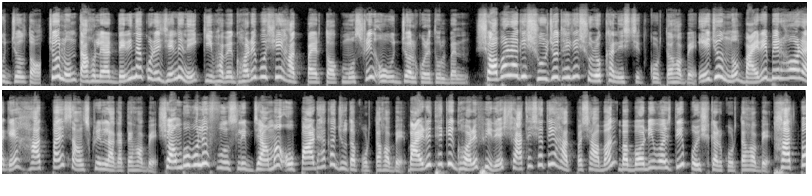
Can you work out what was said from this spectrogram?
উজ্জ্বল ত্বক। চলুন তাহলে আর দেরি না করে জেনে নেই কীভাবে ঘরে বসেই হাত পায়ের ত্বক মসৃণ ও উজ্জ্বল করে তুলবেন। সবার আগে সূর্য থেকে সুরক্ষা নিশ্চিত করতে হবে। এজন্য বাইরে বের হওয়ার আগে হাত পায়ে সানস্ক্রিন লাগাতে হবে। সম্ভব হলে ফুল স্লিভ জামা ও পা ঢাকা জুতা পরতে হবে। বাইরে থেকে ঘরে ফিরে সাথে সাথে হাত পা সাবান বা বডি ওয়াশ দিয়ে পরিষ্কার করতে হবে। হাত পা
